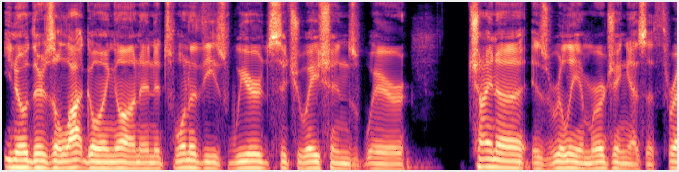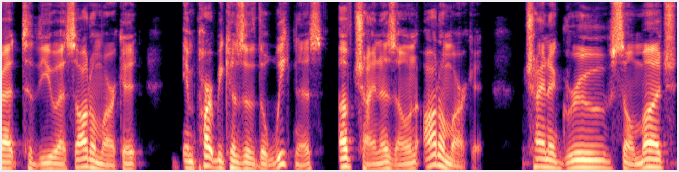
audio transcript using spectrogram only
you know, there's a lot going on, and it's one of these weird situations where China is really emerging as a threat to the US auto market, in part because of the weakness of China's own auto market. China grew so much,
